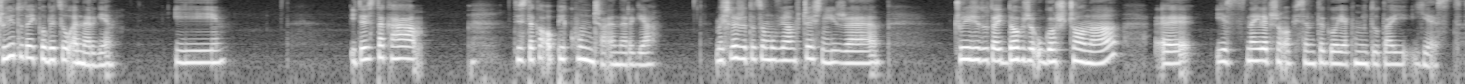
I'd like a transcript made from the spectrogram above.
czuję tutaj kobiecą energię i, i to jest taka. To jest taka opiekuńcza energia. Myślę, że to, co mówiłam wcześniej, że czuję się tutaj dobrze ugoszczona, e, jest najlepszym opisem tego, jak mi tutaj jest.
